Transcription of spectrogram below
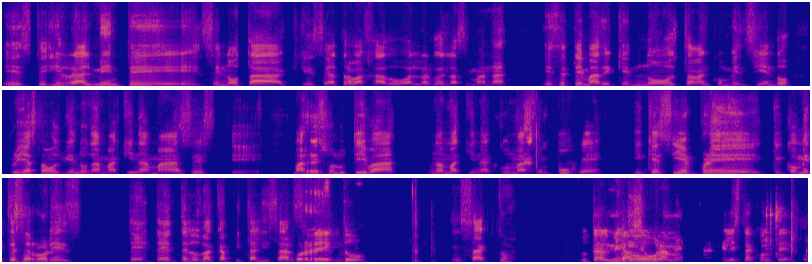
este, y realmente se nota que se ha trabajado a lo largo de la semana ese tema de que no estaban convenciendo, pero ya estamos viendo una máquina más, este, más resolutiva, una máquina con más empuje y que siempre que cometes errores te, te- te los va a capitalizar. Correcto, Exacto. totalmente. Y Gabo. seguramente Ángel está contento.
